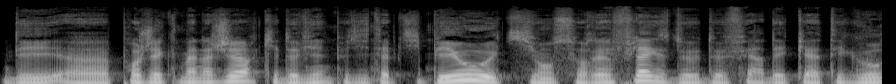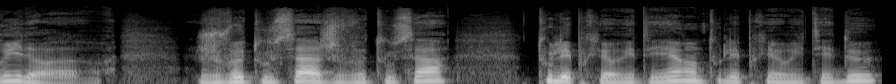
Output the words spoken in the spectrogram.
des euh, project managers qui deviennent petit à petit PO et qui ont ce réflexe de, faire des catégories de je veux tout ça, je veux tout ça, tous les priorités 1, tous les priorités 2.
